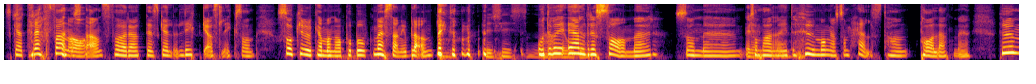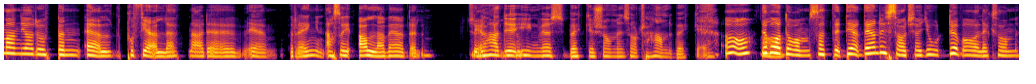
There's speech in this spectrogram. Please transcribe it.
ska träffa Ja. någonstans för att det ska lyckas. Liksom. Så kul kan man ha på bokmässan ibland. Precis. Och det var ju äldre samer som, eh, som han Berätta. inte hur många som helst har han talat med. Hur man gör upp en eld på fjället när det är regn, alltså i alla väder. Så du hade ju Yngves böcker som en sorts handböcker. Ja, det Ja. var de. Så det, den research jag gjorde var liksom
